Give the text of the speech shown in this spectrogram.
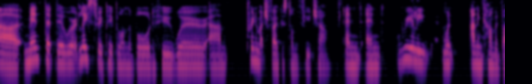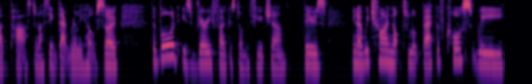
uh, meant that there were at least three people on the board who were, um, pretty much focused on the future and and really unencumbered by the past and I think that really helps. So the board is very focused on the future. There's you know we try not to look back. Of course we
